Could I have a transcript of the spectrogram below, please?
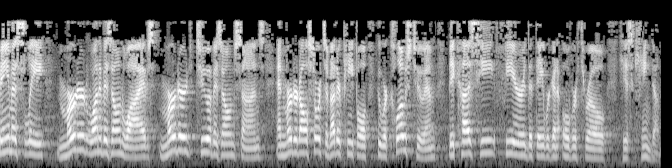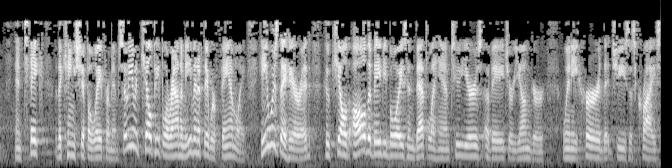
famously murdered one of his own wives, murdered two of his own sons, and murdered all sorts of other people who were close to him because he feared that they were going to overthrow his kingdom and take the kingship away from him. So he would kill people around him, even if they were family. He was the Herod who killed all the baby boys in Bethlehem, two years of age or younger, when he heard that Jesus Christ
